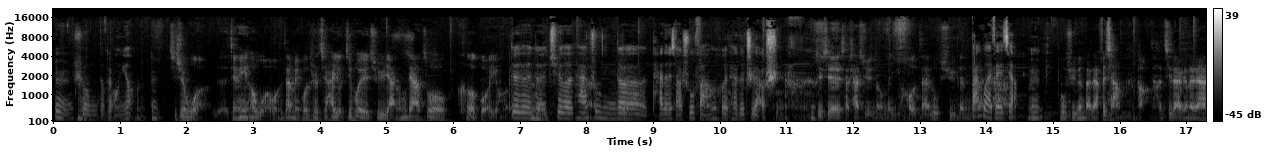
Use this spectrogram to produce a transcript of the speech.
嗯，是我们的朋友。嗯嗯，其实我简历和我，我们在美国的时候，其实还有机会去亚龙家做客过一回。对对对，去了他著名的他的小书房和他的治疗室。这些小插曲呢，我们以后再陆续跟八卦再讲。嗯，陆续跟大家分享。好，很期待跟大家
